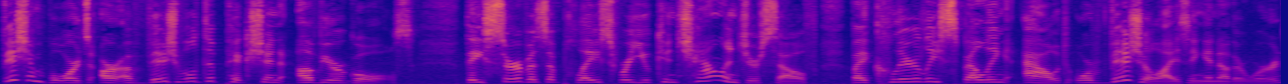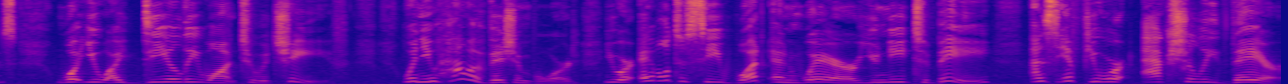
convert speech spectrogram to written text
Vision boards are a visual depiction of your goals. They serve as a place where you can challenge yourself by clearly spelling out or visualizing, in other words, what you ideally want to achieve. When you have a vision board, you are able to see what and where you need to be as if you were actually there.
